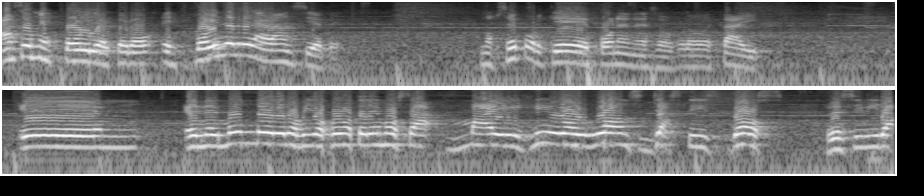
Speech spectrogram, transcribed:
Hace un spoiler, pero spoiler de la Gran 7. No sé por qué ponen eso, pero está ahí. Eh, en el mundo de los videojuegos tenemos a My Hero Wants Justice 2. Recibirá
